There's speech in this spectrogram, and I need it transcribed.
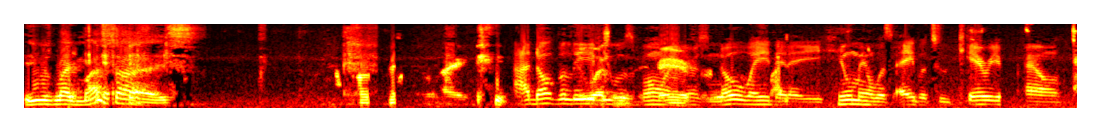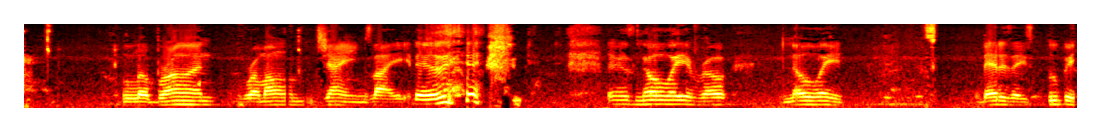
he was like my size. I don't believe he was born. There's no way that a human was able to carry around LeBron Raymone James. Like there's, there's no way, bro. No way. That is a stupid.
